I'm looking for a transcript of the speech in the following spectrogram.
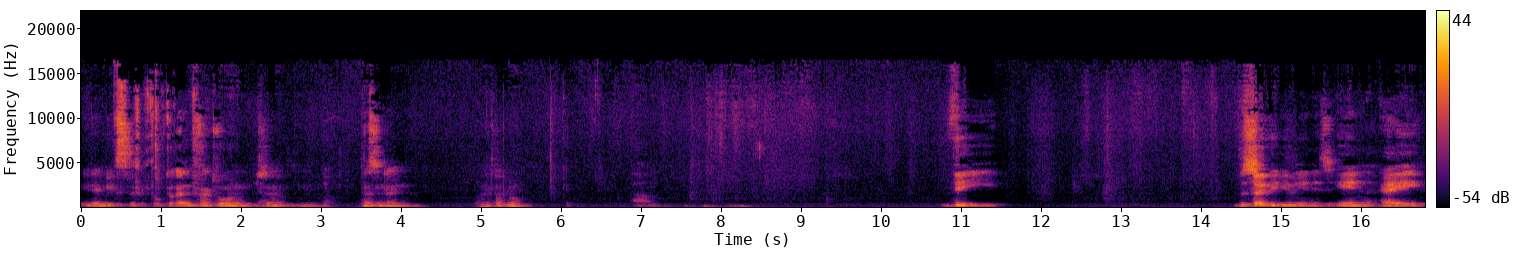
in dem Mix zwischen strukturellen Faktoren und äh, personellen äh, Tableau. the the Soviet Union is in a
